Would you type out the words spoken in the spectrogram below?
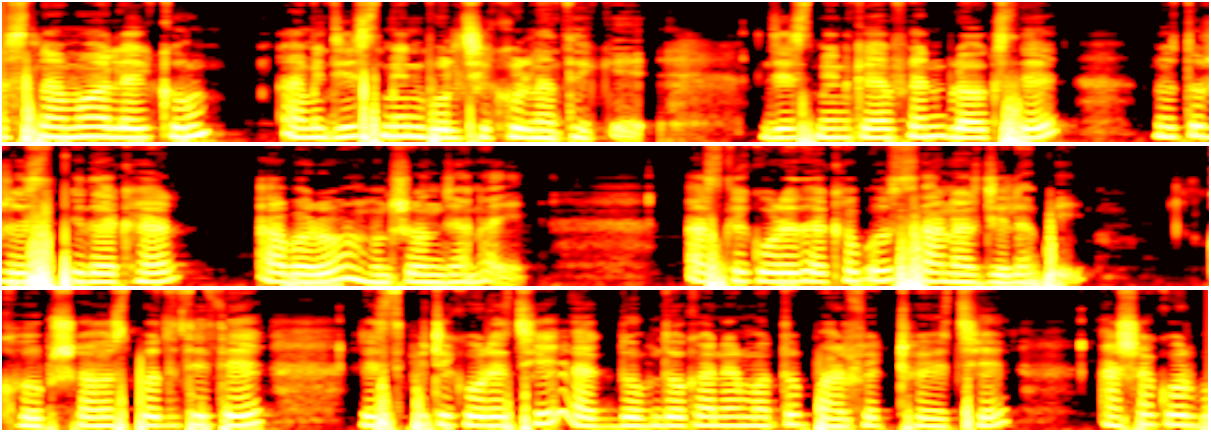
আসসালামু আলাইকুম। আমি জেসমিন বলছি খুলনা থেকে। জেসমিন ক্যাফ অ্যান্ড ব্লগসে নতুন রেসিপি দেখার আবারও আমন্ত্রণ জানাই। আজকে করে দেখাবো সানার জিলাপি। খুব সহজ পদ্ধতিতে রেসিপিটি করেছি, একদম দোকানের মতো পারফেক্ট হয়েছে। আশা করব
